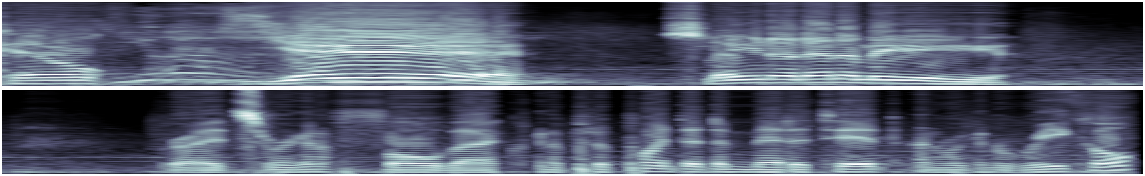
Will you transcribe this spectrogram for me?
Kill. Yeah! slain. An enemy! Right, so we're gonna fall back, we're gonna put a point at the meditate, and we're gonna recall.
